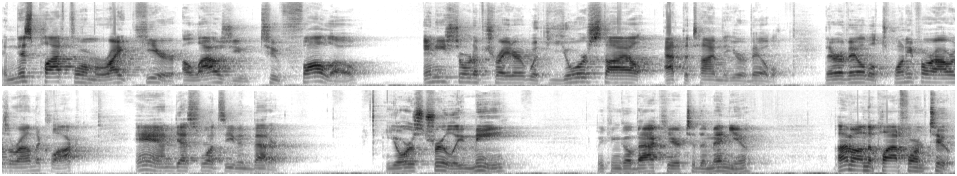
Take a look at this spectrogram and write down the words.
And this platform right here allows you to follow any sort of trader with your style at the time that you're available. They're available 24 hours around the clock. And guess what's even better? Yours truly, me, we can go back here to the menu I'm on the platform too.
